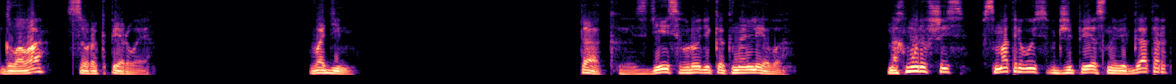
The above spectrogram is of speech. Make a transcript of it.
Глава 41. Вадим. Так, здесь вроде как налево. Нахмурившись, всматриваюсь в GPS-навигатор,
